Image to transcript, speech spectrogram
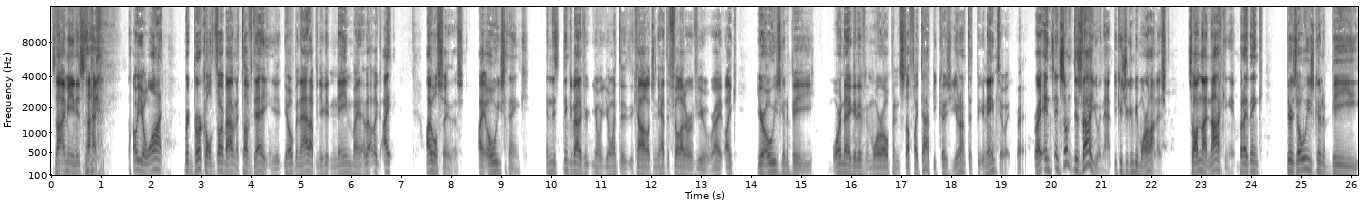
It's not. I mean, it's not all you want. Rick Burkholder talk about having a tough day. You, you open that up and you're getting named by like I. I will say this. I always think, and this, think about if you you know you went to college and you had to fill out a review, right? Like you're always going to be more negative and more open and stuff like that because you don't have to put your name to it, right? Right, and and some there's value in that because you can be more honest. So I'm not knocking it, but I think there's always going to be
